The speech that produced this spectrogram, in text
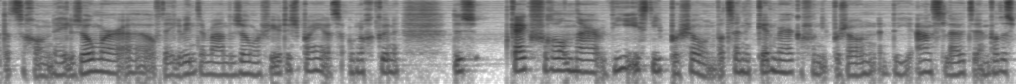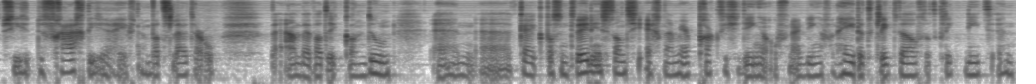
dat ze gewoon de hele zomer uh, of de hele wintermaanden zomer viert in Spanje. Dat zou ook nog kunnen. Dus kijk vooral naar wie is die persoon? Wat zijn de kenmerken van die persoon die aansluiten? En wat is precies de vraag die ze heeft? En wat sluit daarop bij aan bij wat ik kan doen? En kijk pas in tweede instantie echt naar meer praktische dingen. Of naar dingen van hé, hey, dat klikt wel of dat klikt niet. En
